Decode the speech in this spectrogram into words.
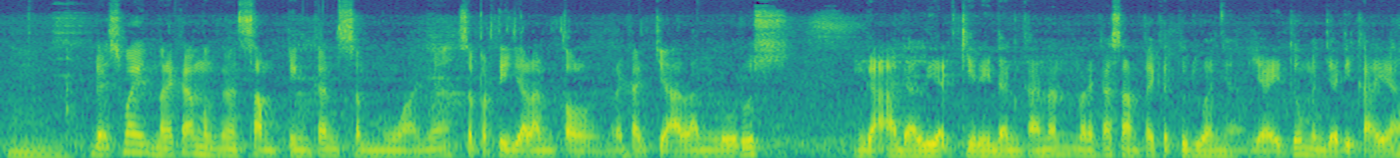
Hmm, That's why mereka mengesampingkan semuanya seperti jalan tol. Mereka jalan lurus, nggak ada lihat kiri dan kanan. Mereka sampai ke tujuannya, yaitu menjadi kaya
